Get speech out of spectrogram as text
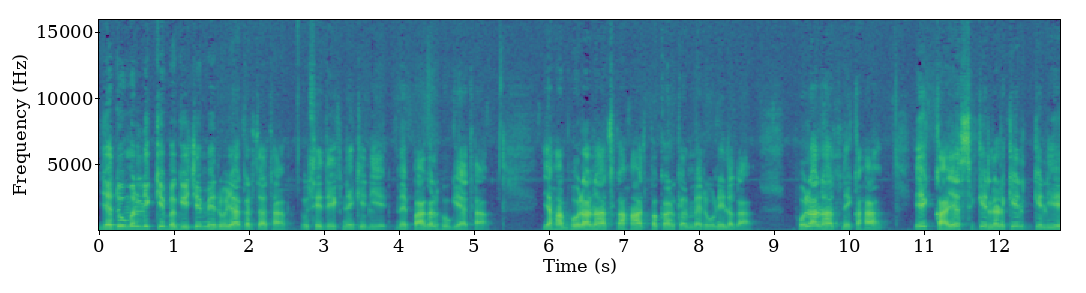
यदु मल्लिक के बगीचे में रोया करता था, उसे देखने के लिए। मैं पागल हो गया था। यहाँ भोलानाथ का हाथ पकड़कर मैं रोने लगा। भोलानाथ ने कहा, एक कायस्थ के लड़के के लिए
